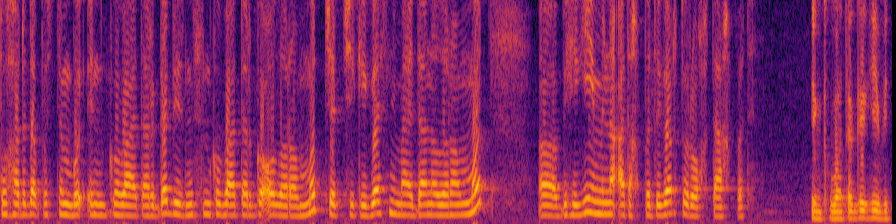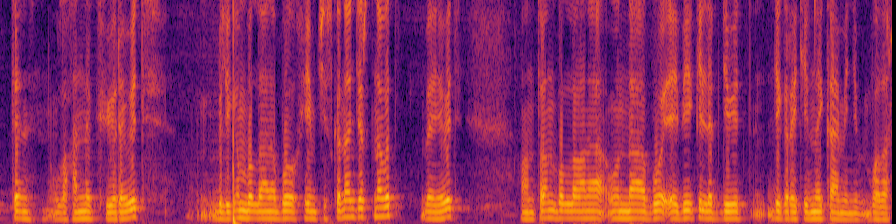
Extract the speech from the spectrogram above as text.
тухары допустим бу инкубаторга бизнес инкубаторга олороммут чепчикиге снимайдан олороммут биһиги именно атахпытыгар туруохтаахпыт инкубаторга кибиттен улаханнык күрәбит билген буллана бу химчискадан жыртнабыт бәйбит онтон буллагана унна бу эбикилер дебит декоративный камень болар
